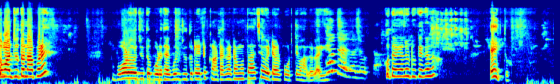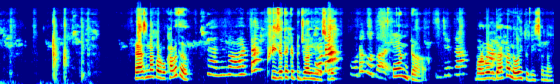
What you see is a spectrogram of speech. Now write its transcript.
তোমার জুতো না পরে? বড় জুতো পরে থাকবে। ওই জুতোটা একটু কাঁটা কাঁটা মতো আছে ওইটা ওর পরতে ভালো লাগে। কোথায় গেল? ঢুকে গেল? এই তো। রাজনা করব খাবে তো? হ্যাঁ ফ্রিজে থেকে একটু জল নিয়ে আসবে কোনটা? বড়বাবু দেখাল ওই তো বিছানায়।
